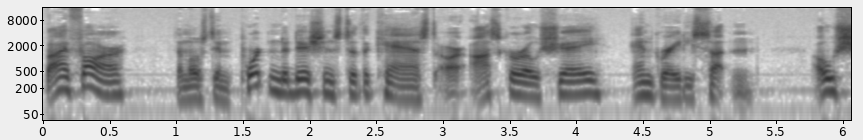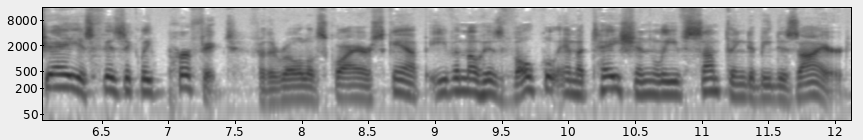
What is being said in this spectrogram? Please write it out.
By far, the most important additions to the cast are Oscar O'Shea and Grady Sutton. O'Shea is physically perfect for the role of Squire Skimp, even though his vocal imitation leaves something to be desired.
